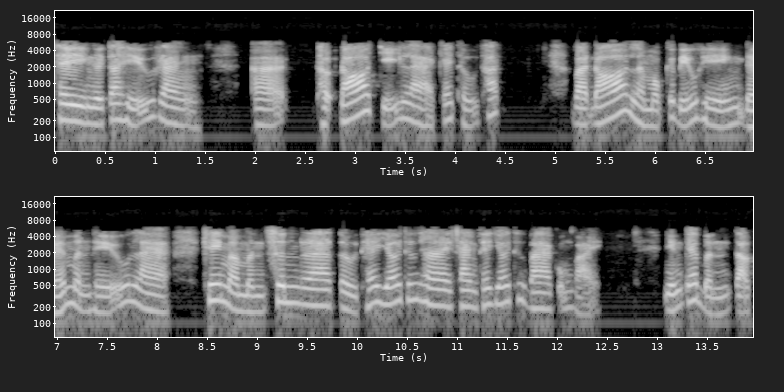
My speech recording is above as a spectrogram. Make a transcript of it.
Thì người ta hiểu rằng à, thật đó chỉ là cái thử thách và đó là một cái biểu hiện để mình hiểu là khi mà mình sinh ra từ thế giới thứ hai sang thế giới thứ ba cũng vậy. Những cái bệnh tật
